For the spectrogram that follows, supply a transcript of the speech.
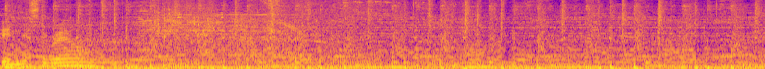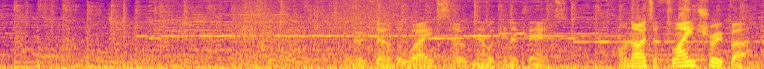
Spin this around. Moved out of the way, so now we can advance. Oh no, it's a flame trooper.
